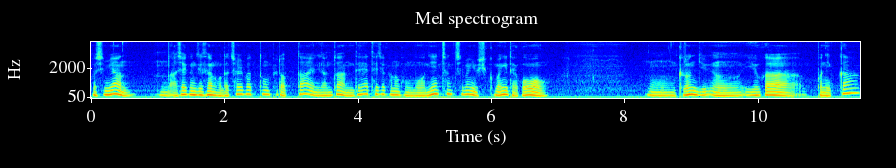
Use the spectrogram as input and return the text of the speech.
보시면 음, 아시아경제세원보다 철밥통 필요 없다. 1년도 안 돼. 퇴직하는 공무원이 1769명이 되고 음, 그런 이유, 어, 이유가 보니까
